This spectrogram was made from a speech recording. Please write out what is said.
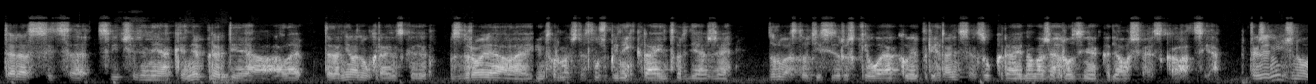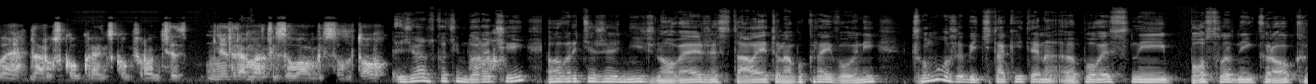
Teraz síce cvičenie nejaké neprebieha, ale teda nielen ukrajinské zdroje, ale aj informačné služby iných krajín tvrdia, že zhruba 100 tisíc ruských vojakov je pri hraniciach s Ukrajinou a že hrozí nejaká ďalšia eskalácia. Takže nič nové na rusko-ukrajinskom fronte. Nedramatizoval by som to. Že vám skočím do reči. Hovoríte, že nič nové, že stále je to na pokraji vojny. Čo môže byť taký ten e, povestný posledný krok,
